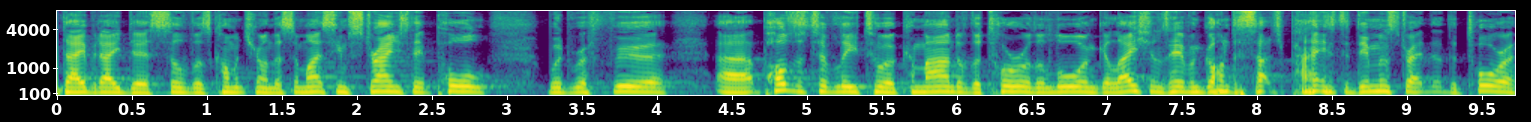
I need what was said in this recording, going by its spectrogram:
David A. De Silva's commentary on this. It might seem strange that Paul would refer uh, positively to a command of the Torah, the law, and Galatians haven't gone to such pains to demonstrate that the Torah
